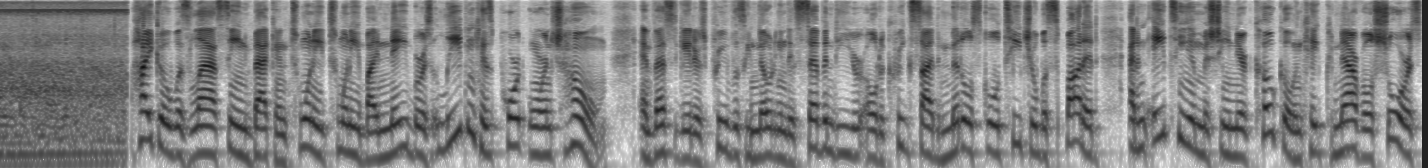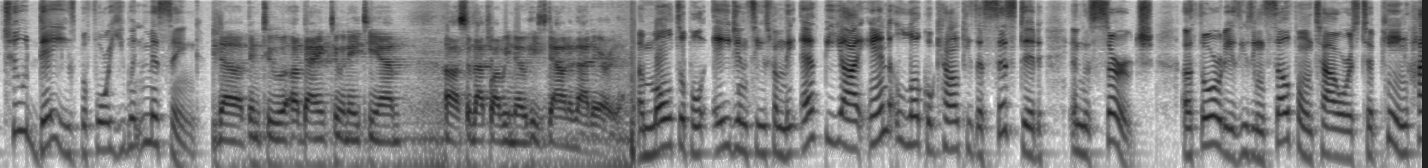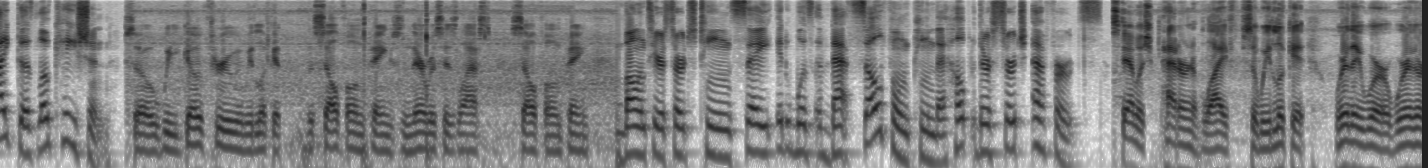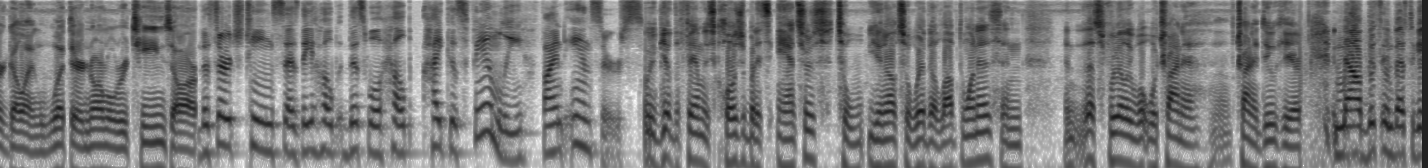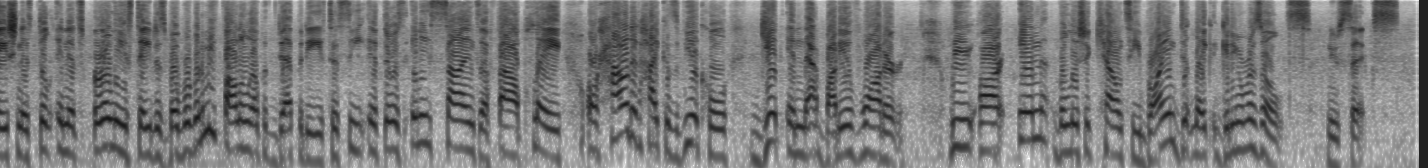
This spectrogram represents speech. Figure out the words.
Heikka was last seen back in 2020 by neighbors leaving his Port Orange home. Investigators previously noting the 70 year old Creekside Middle School teacher was spotted at an ATM machine near Cocoa and Cape Canaveral shores two days before he went missing. Uh, been to a bank, to an ATM, uh, so that's why we know he's down in that area. Uh, multiple agencies from the FBI and local counties assisted in the search. Authorities using cell phone towers to ping Heikka's location. So we go through and we look at the cell phone pings, and there was his last cell phone ping. Volunteer search teams say it was that cell phone ping that helped their search efforts. Establish pattern of life, so we look at where they were, where they're going, what their normal routines are. The search team says they hope this will help Heikka's family find answers. We give the families closure, but it's answers to you know to where their loved one is, and and that's really what we're trying to uh, trying to do here. Now, this investigation is still in its early stages, but we're going to be following up with deputies to see if there was any signs of foul play or how did Heikka's vehicle get in that body of water. We are in Volusia County. Brian Didlake getting results. News 6.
